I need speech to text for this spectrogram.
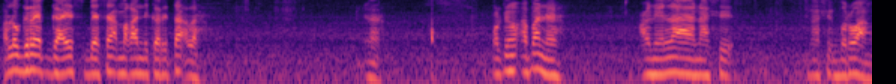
Kalau grab guys biasa makan di kereta lah. Ya. Waktu apa nih? Inilah nasi nasi beruang.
